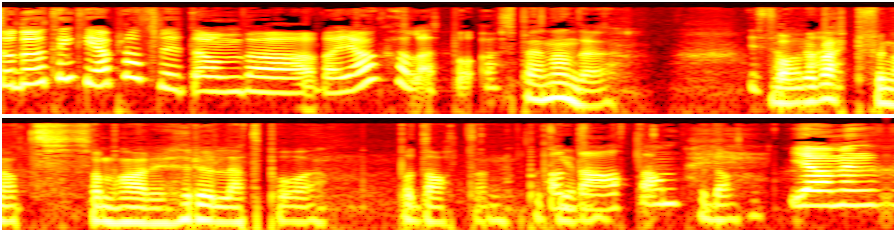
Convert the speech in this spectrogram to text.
så då tänkte jag prata lite om vad, vad jag har kollat på. Spännande. Vad har det varit för något som har rullat på, på datorn? På, På datorn. Ja men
